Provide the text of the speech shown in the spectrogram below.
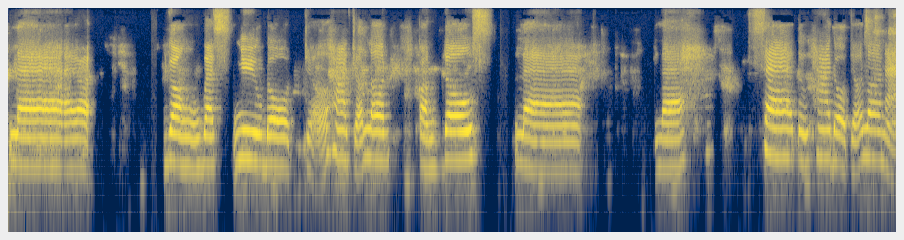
là gần và nhiều đồ trở hai trở lên. Còn those là là xa từ hai đồ trở lên ạ.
